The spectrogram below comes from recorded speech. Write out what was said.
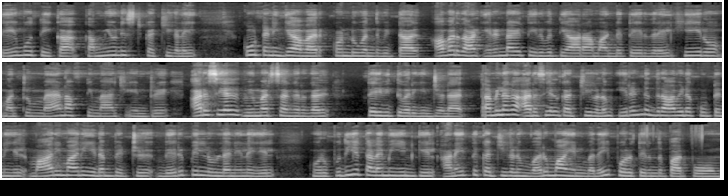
தேமுதிக கம்யூனிஸ்ட் கட்சிகளை கூட்டணிக்கு அவர் கொண்டு வந்துவிட்டால் அவர்தான் இரண்டாயிரத்தி இருபத்தி ஆறாம் ஆண்டு தேர்தலில் ஹீரோ மற்றும் மேன் ஆஃப் தி மேட்ச் என்று அரசியல் விமர்சகர்கள் தெரிவித்து வருகின்றனர். தமிழக அரசியல் கட்சிகளும் இரண்டு திராவிட கூட்டணியில் மாறி மாறி இடம்பெற்று வெறுப்பில் உள்ள நிலையில் ஒரு புதிய தலைமையின் கீழ் அனைத்து கட்சிகளும் வருமா என்பதை பொறுத்திருந்து பார்ப்போம்.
